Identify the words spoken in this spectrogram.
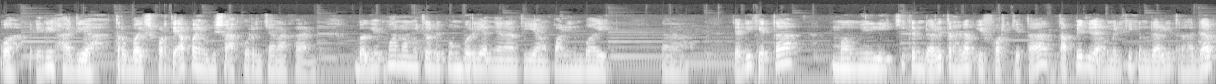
wah ini hadiah terbaik seperti apa yang bisa aku rencanakan? Bagaimana metode pemberiannya nanti yang paling baik? Nah, jadi kita memiliki kendali terhadap effort kita, tapi tidak memiliki kendali terhadap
